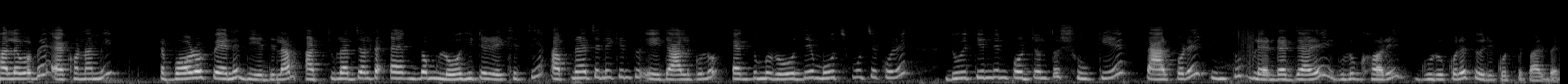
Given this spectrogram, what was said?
ভালোভাবে এখন আমি একটা বড় প্যানে দিয়ে দিলাম আর চুলার জলটা একদম লো হিটে রেখেছি। আপনারা চাইলে কিন্তু এই ডালগুলো একদম রোদে মুচমুচে করে দুই তিন দিন পর্যন্ত শুকিয়ে তারপরে কিন্তু ব্লেন্ডার জারে এগুলো ঘরে গুঁড়ো করে তৈরি করতে পারবেন।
